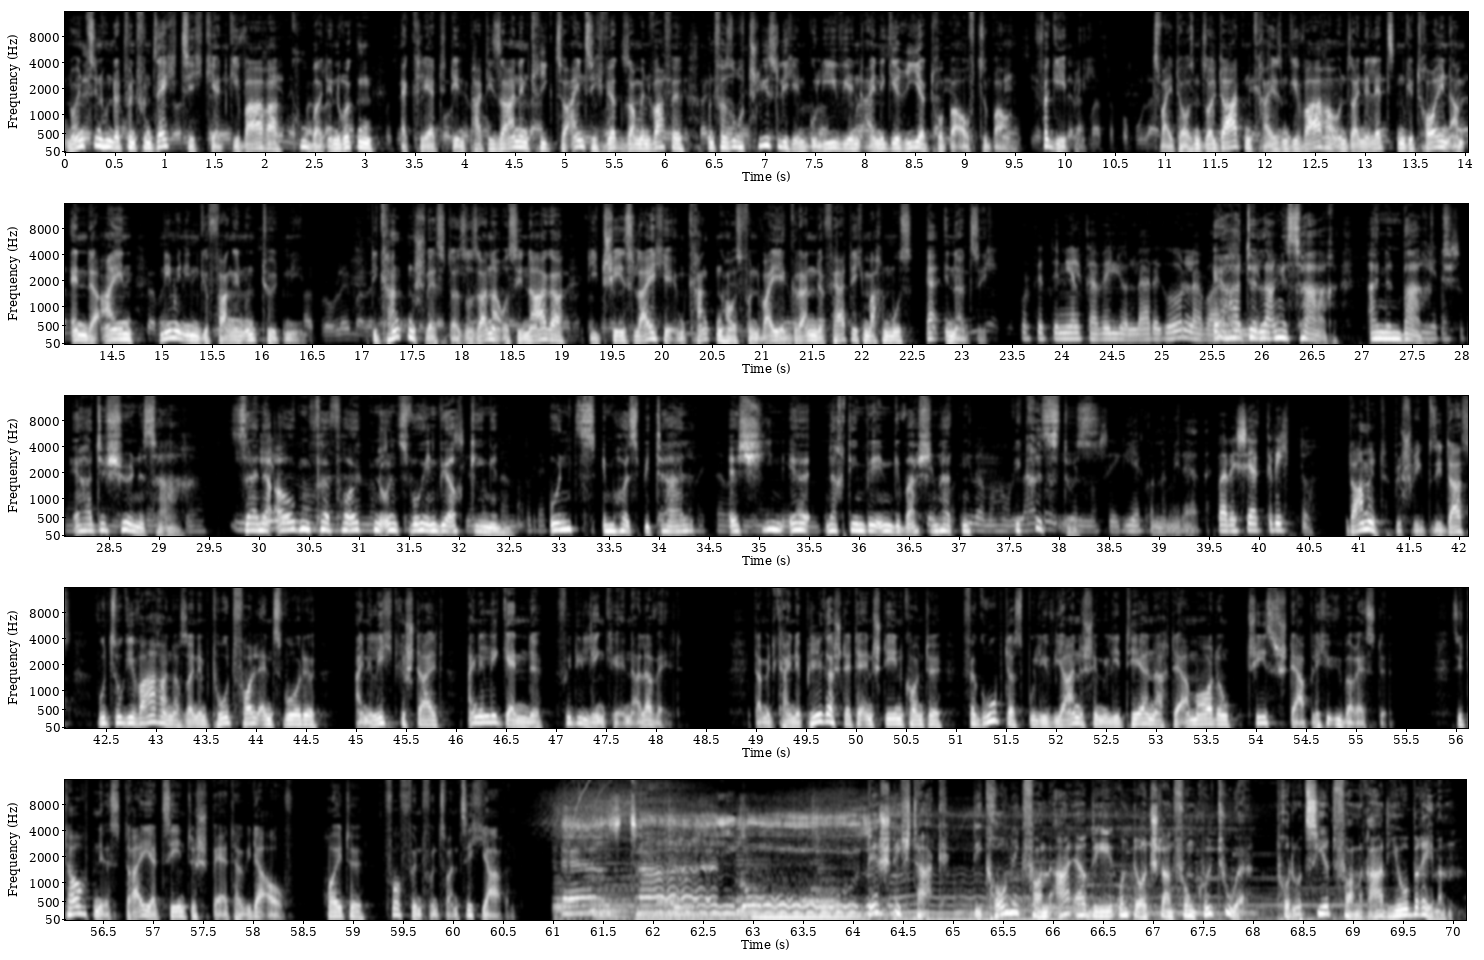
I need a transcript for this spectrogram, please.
1965 kehrt Guevara Kuba den Rücken, erklärt den Partisanenkrieg zur einzig wirksamen Waffe und versucht schließlich in Bolivien eine Guerillatruppe aufzubauen. Vergeblich. 2000 Soldaten kreisen Guevara und seine letzten Getreuen am Ende ein, nehmen ihn gefangen und töten ihn. Die Krankenschwester Susanna Osinaga, die Ches Leiche im Krankenhaus von Valle Grande fertig machen muss, erinnert sich. Er hatte langes Haar, einen Bart. Er hatte schönes Haar. Seine Augen verfolgten uns, wohin wir auch gingen. Uns im Hospital erschien er, nachdem wir ihn gewaschen hatten, wie Christus. Damit beschrieb sie das, wozu Guevara nach seinem Tod vollends wurde, eine Lichtgestalt, eine Legende für die Linke in aller Welt. Damit keine Pilgerstätte entstehen konnte, vergrub das bolivianische Militär nach der Ermordung Chis sterbliche Überreste. Sie tauchten erst drei Jahrzehnte später wieder auf, heute vor 25 Jahren. Der Stichtag. Die Chronik von ARD und Deutschlandfunk Kultur. Produziert von Radio Bremen.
